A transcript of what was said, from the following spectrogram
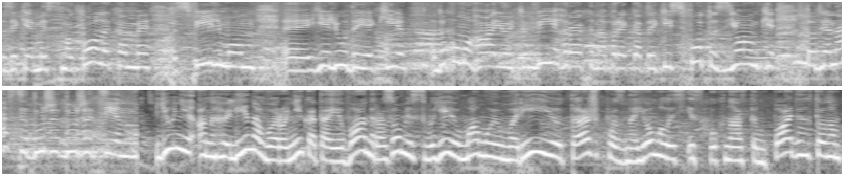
з якимись смаколиками, з фільмом, є люди, які допомагають в іграх, наприклад, якісь фотозйомки, то для нас це дуже дуже цінно. Юні Ангеліна, Вероніка та Іван разом із своєю мамою Марією теж познайомились із пухнастим Падінгтоном,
